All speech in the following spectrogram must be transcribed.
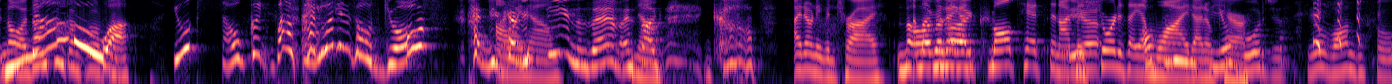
No, I don't think I'm No! perfect. You look so good. Wow. So Have you you seen those girls? Have you, Oh, have you seen them? It's No. like, God. I don't even try. No, I'm like, I mean, look, I got like- small tits and I'm Yeah. as short as I am Oh, wide. I don't care. you're gorgeous. You're wonderful.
